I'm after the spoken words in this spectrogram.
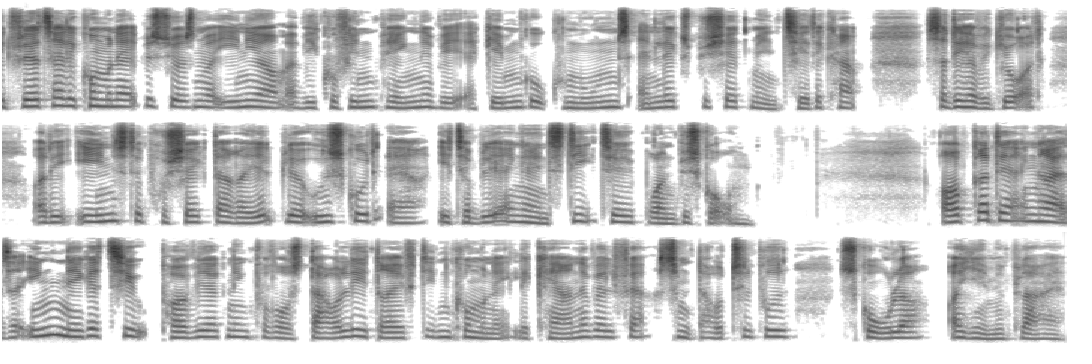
Et flertal i kommunalbestyrelsen var enige om, at vi kunne finde pengene ved at gennemgå kommunens anlægsbudget med en tættekam, så det har vi gjort, og det eneste projekt, der reelt bliver udskudt, er etablering af en sti til Brøndbyskoven. Opgraderingen har altså ingen negativ påvirkning på vores daglige drift i den kommunale kernevelfærd som dagtilbud, skoler og hjemmepleje.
